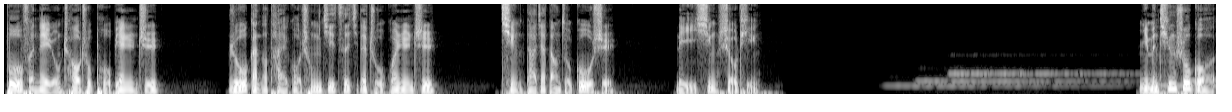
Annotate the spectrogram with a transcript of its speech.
部分内容超出普遍认知。如感到太过冲击自己的主观认知，请大家当做故事，理性收听。你们听说过？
